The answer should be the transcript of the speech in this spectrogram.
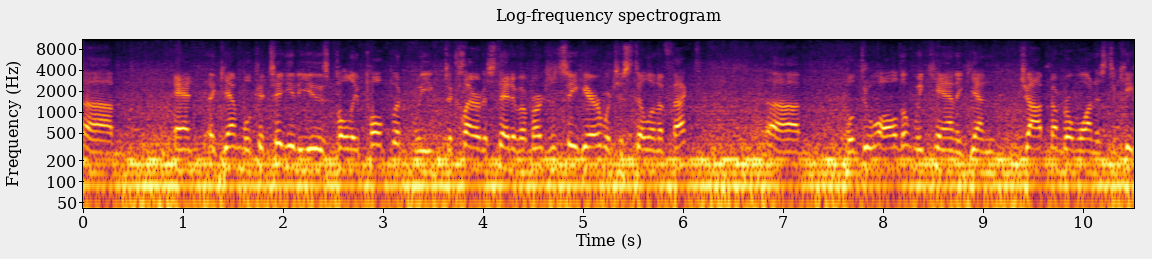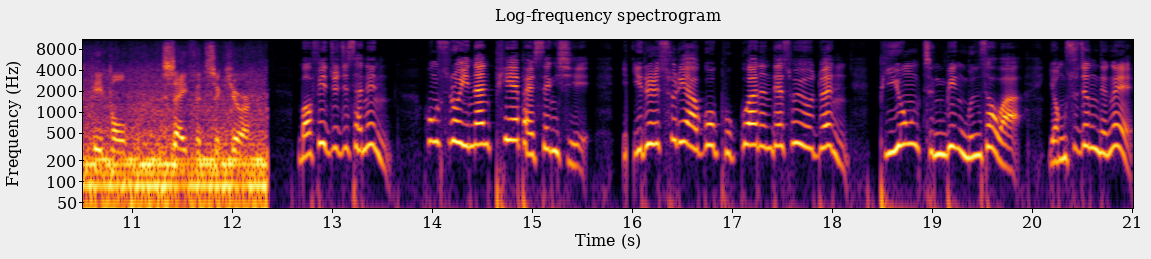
Um, and again, we'll continue to use bully pulpit. We declared a state of emergency here, which is still in effect. Um, we'll do all that we can. Again, job number one is to keep people safe and secure. 머피 주지사는 홍수로 인한 피해 발생 시 이를 수리하고 복구하는 데 소요된 비용 증빙 문서와 영수증 등을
